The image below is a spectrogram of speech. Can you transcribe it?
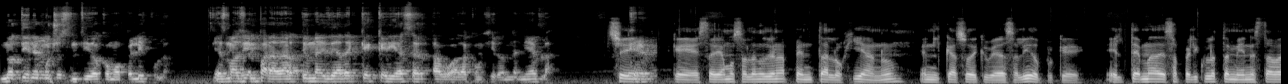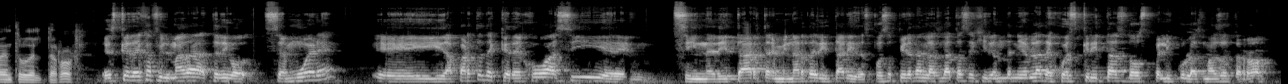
no tiene mucho sentido como película. Es más bien para darte una idea de qué quería hacer Taboada con Girón de Niebla. Sí, que estaríamos hablando de una pentalogía, ¿no? En el caso de que hubiera salido, porque el tema de esa película también estaba dentro del terror. Es que deja filmada, te digo, se muere eh, y aparte de que dejó así eh, sin editar, terminar de editar y después se pierden las latas de Girón de Niebla, dejó escritas dos películas más de terror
